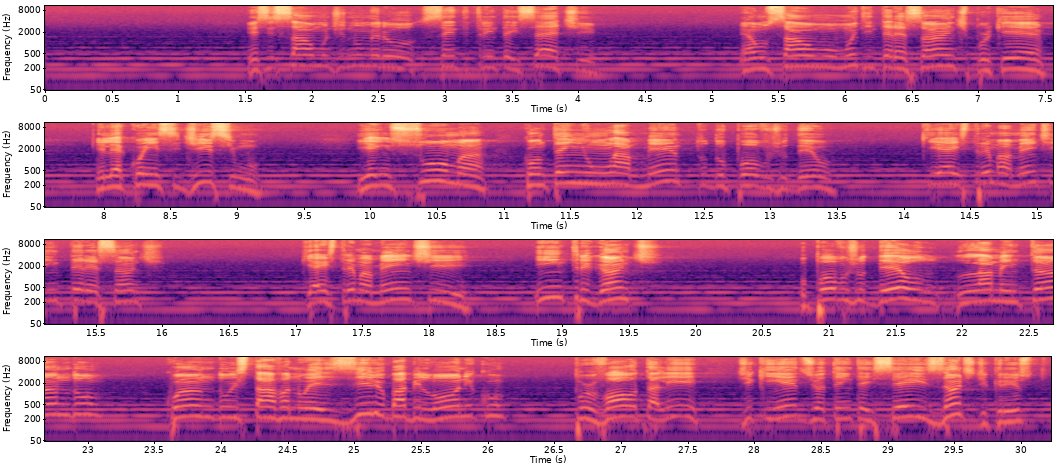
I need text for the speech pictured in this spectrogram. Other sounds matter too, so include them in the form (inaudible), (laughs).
Esse salmo de número 137 é um salmo muito interessante porque ele é conhecidíssimo e, em suma, contém um lamento do povo judeu que é extremamente interessante, que é extremamente intrigante. O povo judeu lamentando quando estava no exílio babilônico por volta ali de 586 antes de Cristo.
